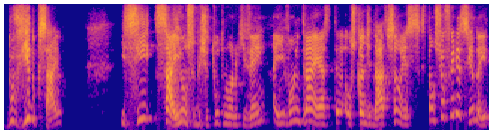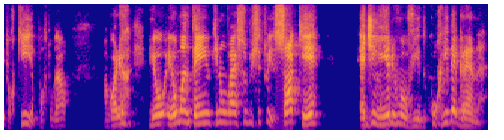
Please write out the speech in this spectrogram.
duvido que saia. E se sair um substituto no ano que vem, aí vão entrar essa, os candidatos são esses que estão se oferecendo aí, Turquia, Portugal. Agora, eu, eu, eu mantenho que não vai substituir. Só que é dinheiro envolvido, corrida é grana.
